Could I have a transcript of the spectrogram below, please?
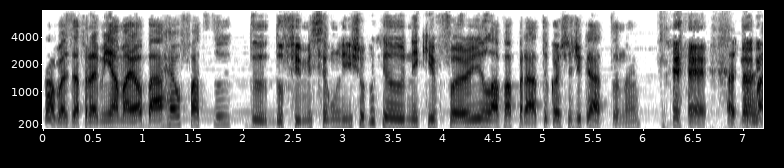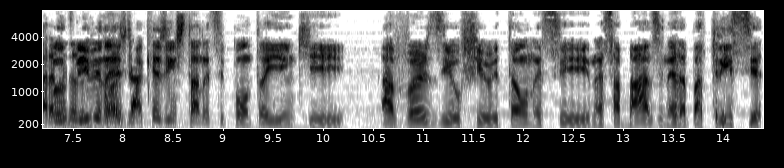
Não, mas é, pra mim a maior barra é o fato do, do, do filme ser um lixo, porque o Nick Fury lava prato e gosta de gato, né? Acho Não, maravilhoso. inclusive, né, já que a gente tá nesse ponto aí em que a Verse e o Fury estão nesse, nessa base, né, da Patrícia,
